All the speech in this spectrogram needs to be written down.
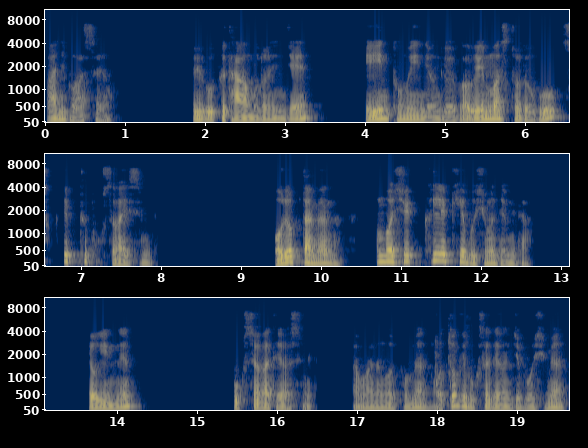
많이 보았어요. 그리고 그 다음으로는 이제 개인 도메인 연결과 웹마스터 도구 스크립트 복사가 있습니다. 어렵다면 한 번씩 클릭해 보시면 됩니다. 여기 있는 복사가 되었습니다. 라고 하는 걸 보면 어떤 게 복사되었는지 보시면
